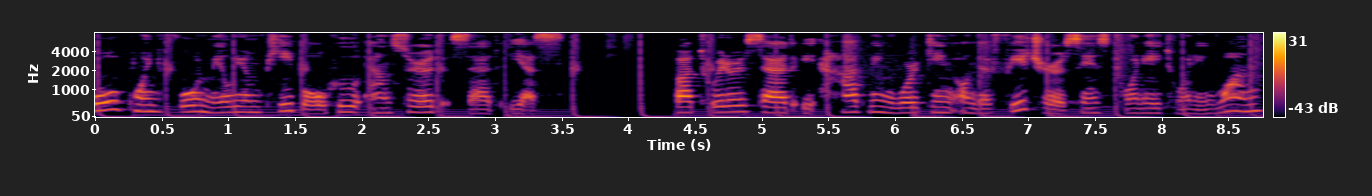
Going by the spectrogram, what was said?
4.4 million people who answered said yes. But Twitter said it had been working on the feature since 2021,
